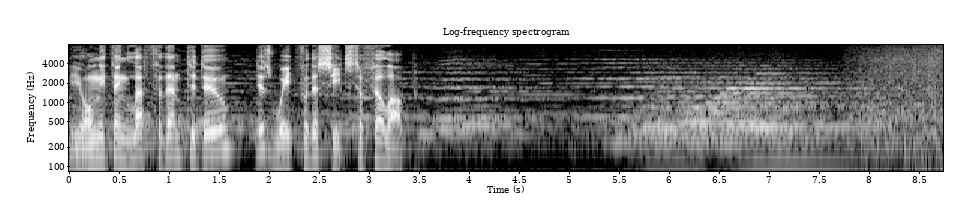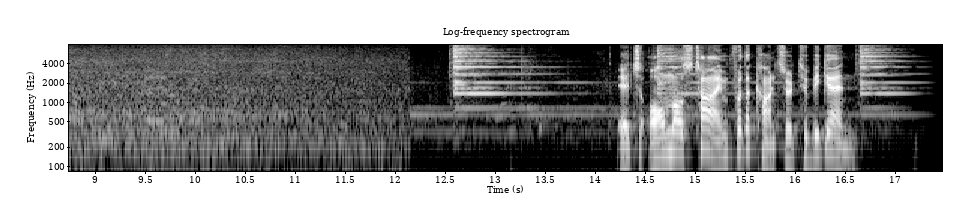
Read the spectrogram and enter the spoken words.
The only thing left for them to do is wait for the seats to fill up. It's almost time for the concert to begin.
